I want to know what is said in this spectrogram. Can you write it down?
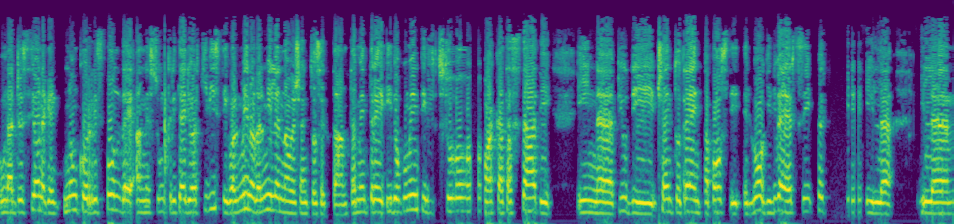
una gestione che non corrisponde a nessun criterio archivistico almeno dal 1970, mentre i documenti sono accatastati in eh, più di 130 posti e luoghi diversi perché il, il,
